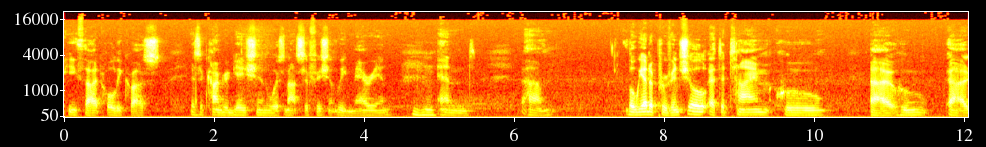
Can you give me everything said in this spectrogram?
he thought Holy Cross as a congregation was not sufficiently Marian. Hmm and um, but we had a provincial at the time who uh, who uh,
